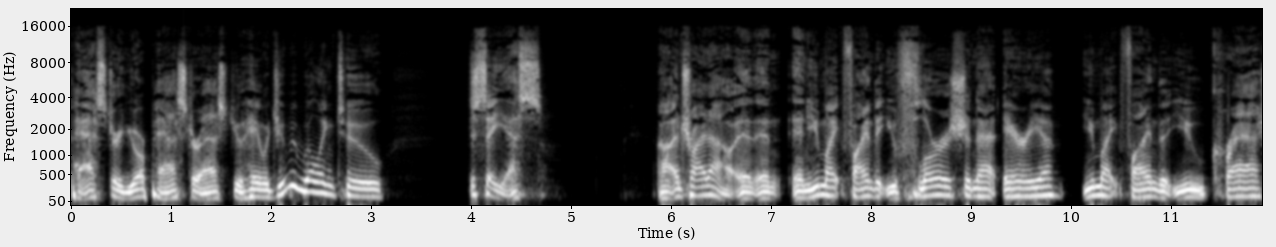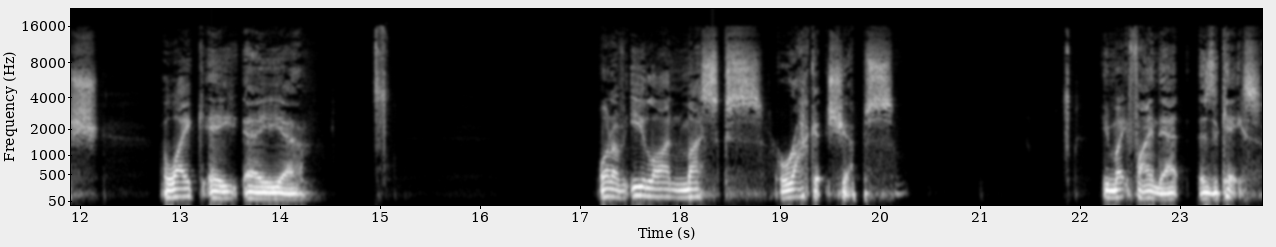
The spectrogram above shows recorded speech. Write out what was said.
pastor, your pastor asked you, "Hey, would you be willing to just say yes uh, and try it out?" And, and and you might find that you flourish in that area. You might find that you crash like a a uh, one of Elon Musk's rocket ships you might find that is the case.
